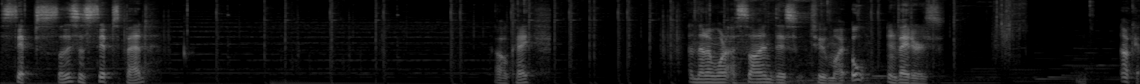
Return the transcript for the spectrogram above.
Sips. So this is Sips' bed. Okay. And then I want to assign this to my... Oh, invaders. Okay,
